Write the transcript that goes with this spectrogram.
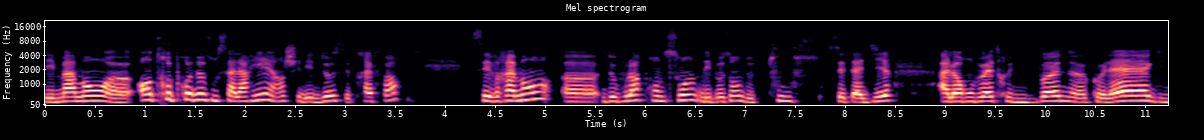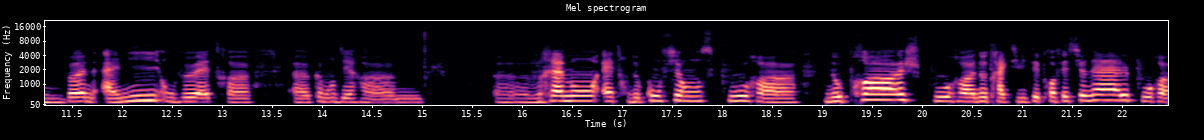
les mamans entrepreneuses ou salariées, hein, chez les deux, c'est très fort. C'est vraiment de vouloir prendre soin des besoins de tous, c'est-à-dire Alors, on veut être une bonne collègue, une bonne amie, on veut être, comment dire, vraiment être de confiance pour nos proches, pour notre activité professionnelle, pour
